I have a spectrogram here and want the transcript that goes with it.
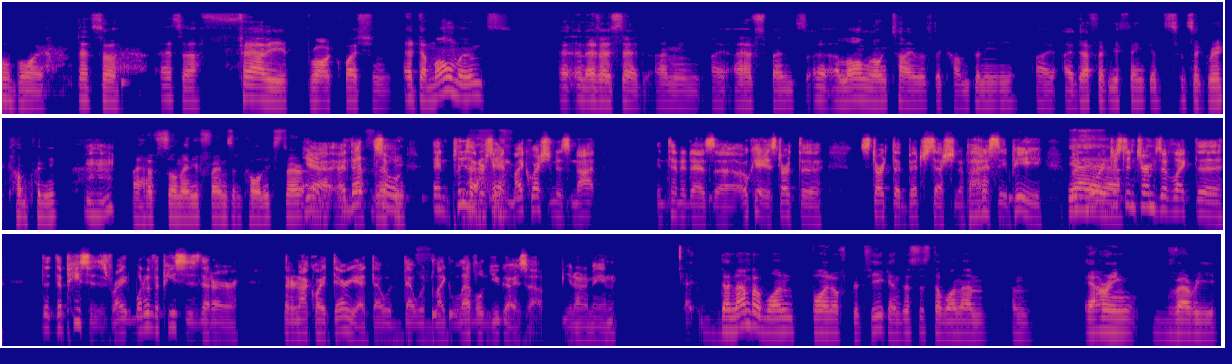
Oh boy, that's a that's a fairly broad question. At the moment, and as I said, I mean, I, I have spent a, a, long, long time with the company. I, I definitely think it's it's a great company. Mm-hmm. I have so many friends and colleagues there. Yeah, and, and, that so and please understand, my question is not intended as uh, okay, start the start the bitch session about SAP, but yeah, more yeah, just in terms of like the, the the pieces, right? What are the pieces that are that are not quite there yet that would that would like level you guys up? You know what I mean? The number one point of critique, and this is the one I'm I'm airing very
